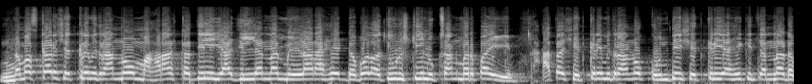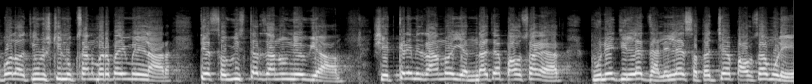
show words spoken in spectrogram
नमस्कार शेतकरी मित्रांनो महाराष्ट्रातील या जिल्ह्यांना मिळणार आहे डबल अतिवृष्टी नुकसान भरपाई. आता शेतकरी मित्रांनो कोणते शेतकरी आहे की त्यांना डबल अतिवृष्टी नुकसान भरपाई मिळणार ते सविस्तर जाणून घेऊया. शेतकरी मित्रांनो यंदाच्या पावसाळ्यात पुणे जिल्ह्यात झालेल्या सततच्या पावसामुळे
